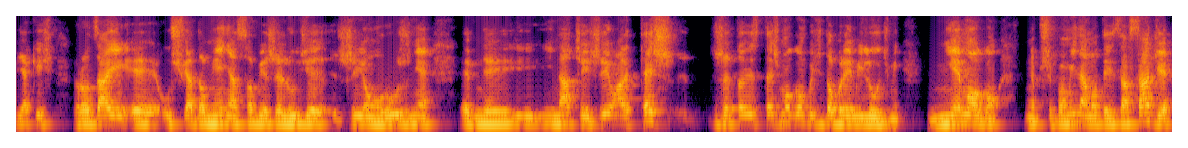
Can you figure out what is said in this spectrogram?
jakieś rodzaje e, uświadomienia sobie, że ludzie żyją różnie, inaczej żyją, ale też że to jest, też mogą być dobrymi ludźmi. Nie mogą. Przypominam o tej zasadzie,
